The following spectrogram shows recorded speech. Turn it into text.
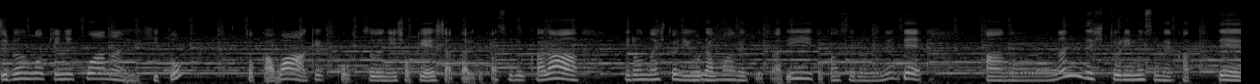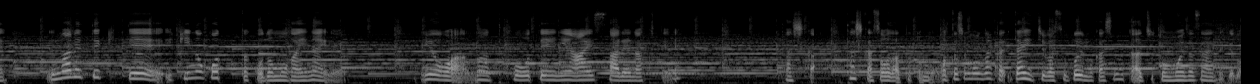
自分の気に食わない人とかは結構普通に処刑しちゃったりとかするからいろんな人に恨まれてたりとかするのね。であのなんで一人娘かって生まれてきて生き残った子供がいないのよ。要はまあ皇帝に愛されなくてね。確か。確かそうだったと思う。私もなんか第1話すごい昔だからちょっと思い出せないんだけど。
